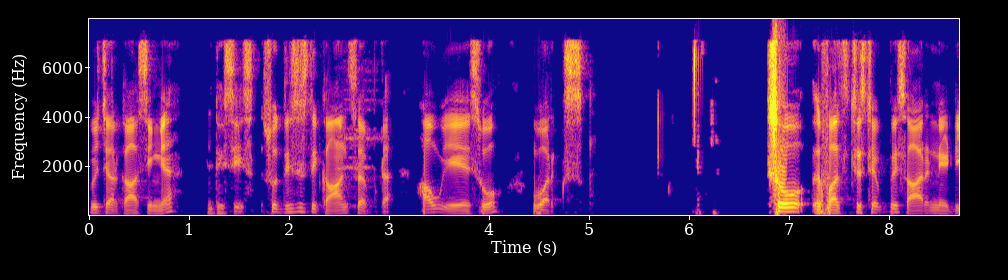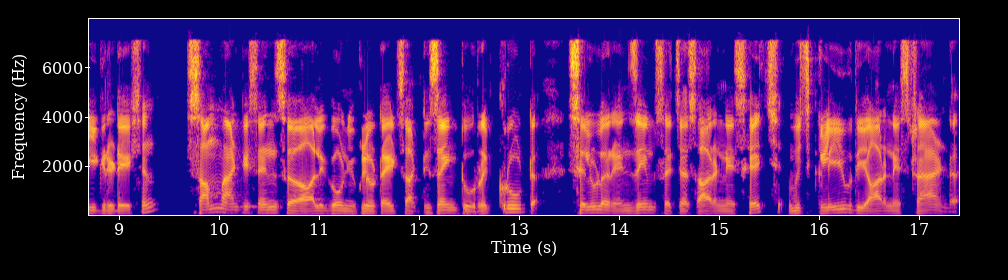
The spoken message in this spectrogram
which are causing a disease. So this is the concept how ASO works. So the first step is RNA degradation some antisense uh, oligonucleotides are designed to recruit cellular enzymes such as RNase H, which cleave the RNA strand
